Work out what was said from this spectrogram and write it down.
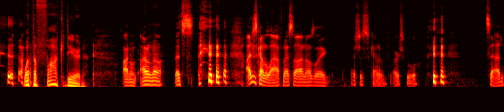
what the fuck, dude? I don't. I don't know. That's. I just kind of laughed when I saw it, and I was like, "That's just kind of our school." Sad.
